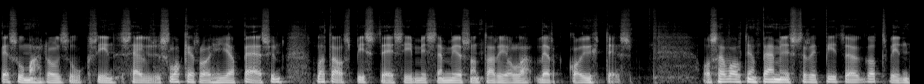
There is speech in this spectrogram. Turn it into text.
pesumahdollisuuksiin, säilytyslokeroihin ja pääsyn latauspisteisiin, missä myös on tarjolla verkkoyhteys. Osavaltion pääministeri Peter Godwin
